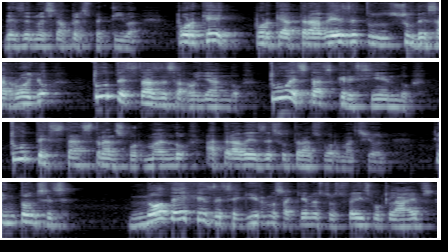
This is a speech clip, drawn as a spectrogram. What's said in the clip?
desde nuestra perspectiva. ¿Por qué? Porque a través de su desarrollo, tú te estás desarrollando, tú estás creciendo, tú te estás transformando a través de su transformación. Entonces, no dejes de seguirnos aquí en nuestros Facebook Lives,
